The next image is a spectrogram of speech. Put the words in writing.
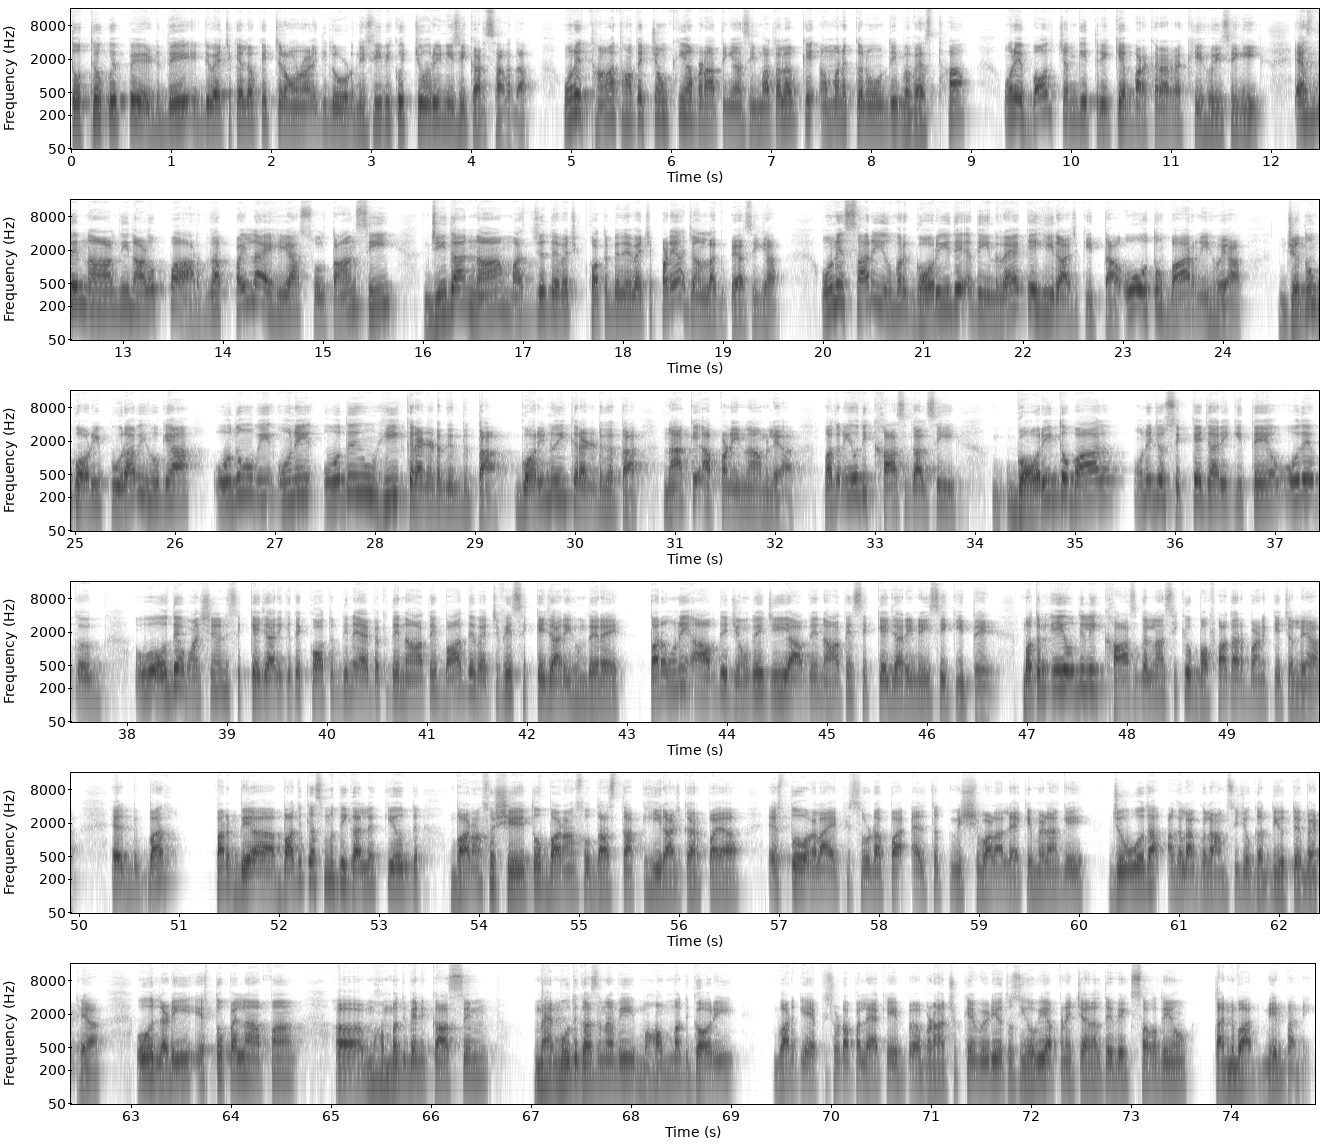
ਤਾਂ ਉੱਥੇ ਕੋਈ ਭੇਡ ਦੇ ਵਿੱਚ ਕਹ ਲਓ ਕਿ ਚਰਾਉਣ ਵਾਲੇ ਦੀ ਲੋੜ ਨਹੀਂ ਸੀ ਵੀ ਕੋਈ ਚੋਰੀ ਨਹੀਂ ਸੀ ਕਰ ਸਕਦਾ। ਉਹਨੇ ਥਾਂ ਥਾਂ ਤੇ ਚੌਂਕੀਆਂ ਬਣਾਤੀਆਂ ਸੀ, ਮਤਲਬ ਕਿ ਅਮਨ ਕਾਨੂੰਨ ਦੀ ਵਿਵਸਥਾ ਉਹਨੇ ਬਹੁਤ ਚੰਗੀ ਤਰੀਕੇ ਬਰਕਰਾਰ ਰੱਖੀ ਹੋਈ ਸੀਗੀ। ਇਸ ਦੇ ਨਾਲ ਦੀ ਨਾਲ ਉਹ ਭਾਰਤ ਦਾ ਪਹਿਲਾ ਇਹ ਜਿਹਾ ਸੁਲਤਾਨ ਸੀ, ਜਿਹਦਾ ਨਾਮ ਮਸਜਿਦ ਦੇ ਵਿੱਚ, ਖੁਤਬੇ ਦੇ ਵਿੱਚ ਪੜਿਆ ਜਾਣ ਲੱਗ ਪਿਆ ਸੀਗਾ। ਉਹਨੇ ਸਾਰੀ ਉਮਰ ਗੌਰੀ ਦੇ ਅਧੀਨ ਰਹਿ ਕੇ ਹੀ ਰਾਜ ਕੀਤਾ, ਉਹ ਉਹ ਤੋਂ ਬਾਹਰ ਨਹੀਂ ਹੋਇਆ। ਜਦੋਂ ਗੌਰੀ ਪੂਰਾ ਵੀ ਹੋ ਗਿਆ, ਉਦੋਂ ਵੀ ਉਹਨੇ ਉਹਨੂੰ ਹੀ ਕ੍ਰੈਡਿਟ ਦੇ ਦਿੱਤਾ, ਗੌਰੀ ਨੂੰ ਹੀ ਕ੍ਰੈਡਿਟ ਦਿੱਤਾ, ਨਾ ਕਿ ਆਪਣੇ ਨਾਮ ਲਿਆ। ਮਤਲਬ ਇਹ ਉਹਦੀ ਖਾਸ ਗੱਲ ਸੀ। ਗੌਰੀ ਤੋਂ ਬਾਅਦ ਉਹਨੇ ਜੋ ਸਿੱਕੇ ਜਾਰੀ ਕੀਤੇ, ਉਹਦੇ ਉਹ ਉਹਦੇ ਵੰਸ਼ਜਾਂ ਨੇ ਸਿੱਕੇ ਜਾਰੀ ਕੀਤੇ ਕੌਤਬਦੀਨ ਐਬਕ ਦੇ ਨਾਂ ਤੇ ਬਾਅਦ ਦੇ ਵਿੱਚ ਫਿਰ ਸਿੱਕੇ ਜਾਰੀ ਹੁੰਦੇ ਰਹੇ। ਪਰ ਉਹਨੇ ਆਪਦੇ ਜਿਉਂਦੇ ਜੀ ਆਪਦੇ ਨਾਂ ਤੇ ਸਿੱਕੇ ਜਾਰੀ ਨਹੀਂ ਸੀ ਕੀਤੇ। ਮਤਲਬ ਇਹ ਉਹਦੇ ਲਈ ਖਾਸ ਗੱਲਾਂ ਸੀ ਕਿ ਉਹ ਵਫਾਦਾਰ ਬਣ ਕੇ ਚੱਲਿਆ। ਪਰ ਬਿਆ- ਬਦਕਿਸਮਤ ਦੀ ਗੱਲ ਕਿ ਉਹ 1206 ਤੋਂ 1210 ਤੱਕ ਹੀ ਰਾਜ ਕਰ ਪਾਇਆ। ਇਸ ਤੋਂ ਅਗਲਾ ਐਪੀਸੋਡ ਆਪਾਂ ਇਲਤਤਮਿਸ਼ ਵਾਲਾ ਲੈ ਕੇ ਮਿਲਾਂਗੇ, ਜੋ ਉਹਦਾ ਅਗਲਾ ਗੁਲਾਮ ਸੀ ਜੋ ਗੱਦੀ ਉੱਤੇ ਬੈਠਿਆ। ਉਹ ਲੜੀ, ਇਸ ਤੋਂ ਪਹਿਲਾਂ ਆਪਾਂ ਮੁਹੰਮਦ ਬਿਨ ਕਾਸਿਮ ਮਹਿਮੂਦ ਗਜ਼ਨਵੀ, ਮੁਹੰਮਦ ਗੌਰੀ ਵਰਗੇ ਐਪੀਸੋਡ ਆਪਾਂ ਲੈ ਕੇ ਬ- ਬਣਾ ਚੁੱਕੇ ਹਾਂ ਵੀਡੀਓ ਤੁਸੀਂ ਉਹ ਵੀ ਆਪਣੇ ਚੈਨਲ ਤੇ ਵੇਖ ਸਕਦੇ ਹੋ। ਧੰਨਵਾਦ, ਮਿਹਰਬਾਨੀ।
